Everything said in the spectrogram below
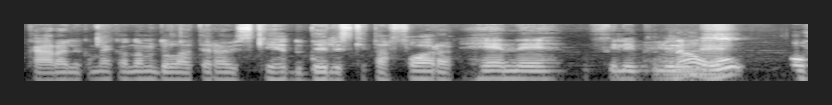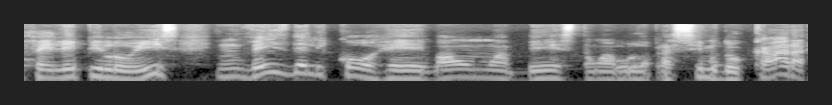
Caralho, como é que é o nome do lateral esquerdo deles que tá fora? René, o Felipe Luiz. Não, o, o Felipe Luiz, em vez dele correr igual uma besta, uma mula pra cima do cara,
